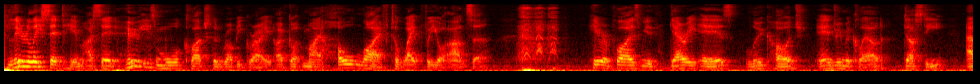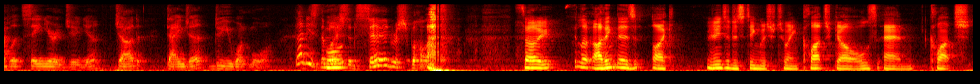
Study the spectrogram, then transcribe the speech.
literally said to him, I said, Who is more clutch than Robbie Gray? I've got my whole life to wait for your answer. He replies with Gary Ayres, Luke Hodge, Andrew McLeod, Dusty, Ablett Senior and Junior, Judd, Danger. Do you want more? That is the Well- most absurd response. So, look, I think there's like, we need to distinguish between clutch goals and clutch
